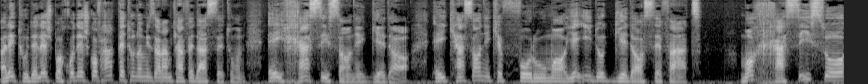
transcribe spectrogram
ولی تو دلش با خودش گفت حقتون رو می‌ذارم کف دستتون. ای خسیسان گدا ای کسانی که فرومایه اید و گدا صفت. ما خسیس و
